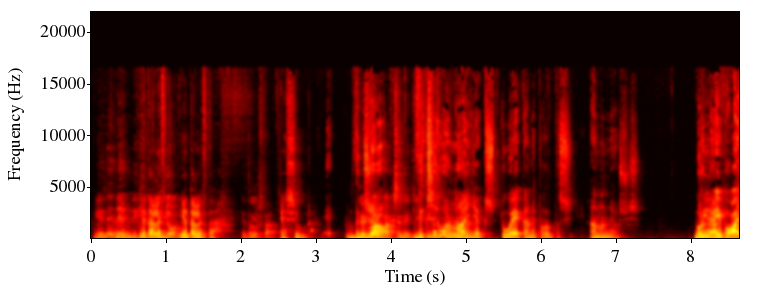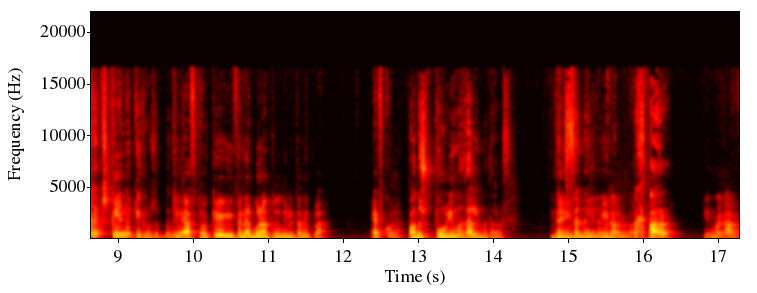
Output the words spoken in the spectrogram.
Γιατί δεν έμεινε και Για να τα, λεφ... τελειώνει; για τα λεφτά. Για τα λεφτά. Ε, σίγουρα. Δεν Δεν ξέρω, πάπαξε εκεί δεν στην ξέρω αν ο Τουρκία. Άγιαξ του έκανε πρόταση ανανέωσης. Μπορεί Και να αυτό. είπε ο Άγιαξ κλείνει ο κύκλος, ρε παιδί. Και αυτό. Και η Φενέρ μπορεί να του δίνει τα διπλά. Εύκολα. Πάντως πολύ μεγάλη μεταγραφή. Ναι, για τη είναι, Φενέρ. Είναι μεγάλη μεταγραφή. Πεχτάρα. Είναι μεγάλη.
